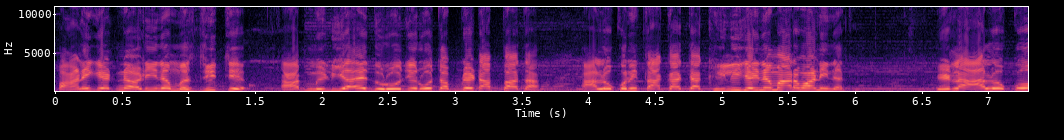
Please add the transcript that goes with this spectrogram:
પાણી ગેટને અડીને મસ્જિદ છે. આ મીડિયાએ રોજે રોજ અપડેટ આપતા હતા. આ લોકોની તાકાત ત્યાં ખીલી જઈને મારવાની નથી. એટલે આ લોકો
